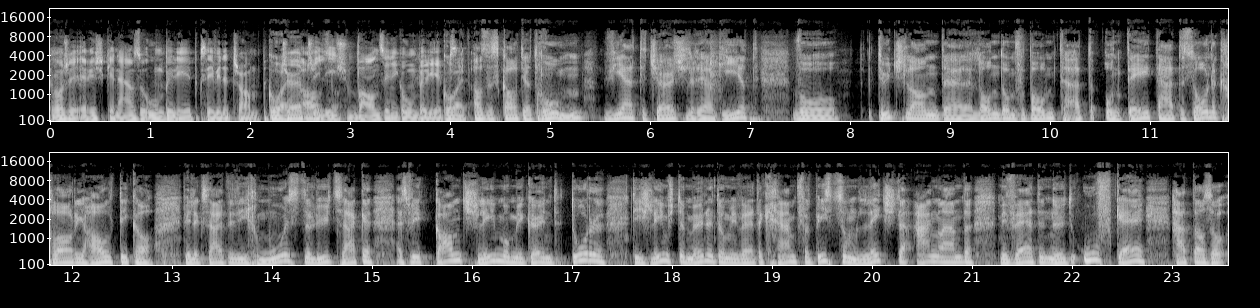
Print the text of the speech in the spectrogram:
Roger, er ist genauso unbeliebt gewesen wie der Trump. Gut, Churchill also, ist wahnsinnig unbeliebt. Gut, also es geht ja darum, wie hat der Churchill reagiert, wo Deutschland äh, London verbombt hat. Und dort hat er so eine klare Haltung gehabt, weil er gesagt hat, ich muss den Leuten sagen, es wird ganz schlimm und wir gehen durch die schlimmsten Monate und wir werden kämpfen bis zum letzten Engländer. Wir werden nicht aufgeben. Hat also,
